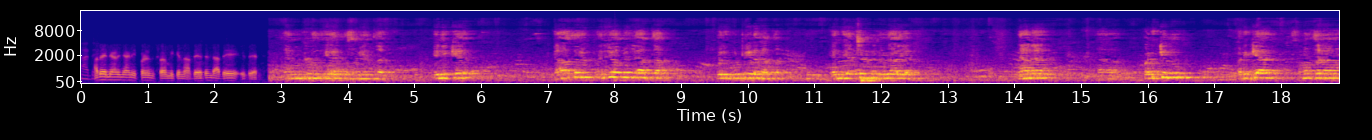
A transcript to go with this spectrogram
അതെ. തന്നെയാണ് ഞാൻ ഇപ്പോഴും ശ്രമിക്കുന്നത്. അദ്ദേഹത്തിന്റെ അതേ ഇത് തന്നെ. ഞാൻ മുഖ്യമന്ത്രിയായിരുന്ന സമയത്ത് എനിക്ക് യാതൊരു പരിചയവുമില്ലാത്ത ഒരു കുട്ടിയുടെ കത്ത്. എന്റെ അച്ഛൻ തൊഴിലാളിയാണ് ഞാൻ പഠിക്കുന്നു. പഠിക്കാൻ സമർത്ഥനാണ്.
